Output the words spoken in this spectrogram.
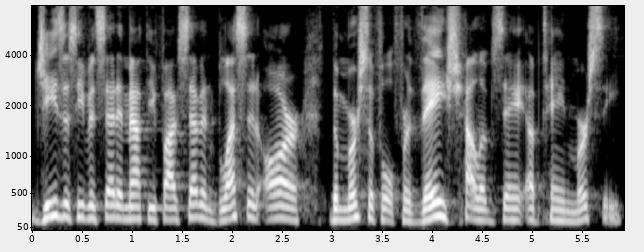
Jesus even said in Matthew 5 7, Blessed are the merciful, for they shall obtain mercy.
